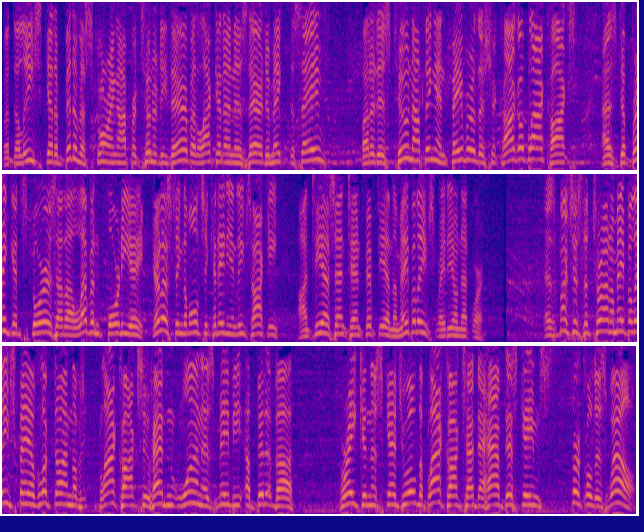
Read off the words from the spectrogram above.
But the Leafs get a bit of a scoring opportunity there, but Lankinen is there to make the save. But it is 2 0 in favor of the Chicago Blackhawks as DeBrincat scores at 11:48. You're listening to Molson Canadian Leafs hockey on TSN 1050 and the Maple Leafs Radio Network. As much as the Toronto Maple Leafs may have looked on the Blackhawks, who hadn't won, as maybe a bit of a break in the schedule, the Blackhawks had to have this game circled as well.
